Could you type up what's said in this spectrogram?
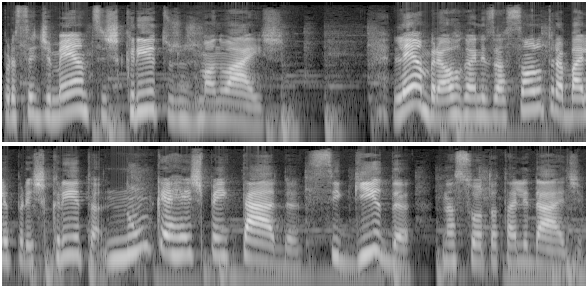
procedimentos escritos nos manuais. Lembra, a organização do trabalho prescrita nunca é respeitada, seguida na sua totalidade.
